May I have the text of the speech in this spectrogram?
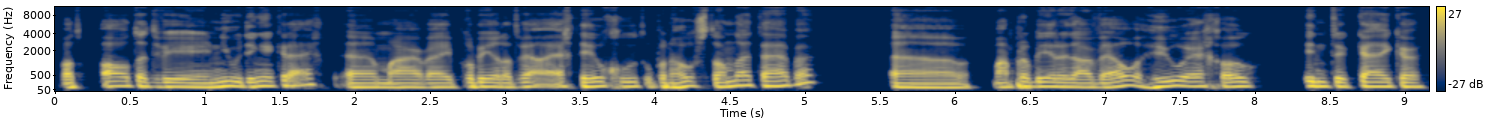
Wat altijd weer nieuwe dingen krijgt. Eh, maar wij proberen dat wel echt heel goed op een hoog standaard te hebben. Eh, maar proberen daar wel heel erg ook in te kijken.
